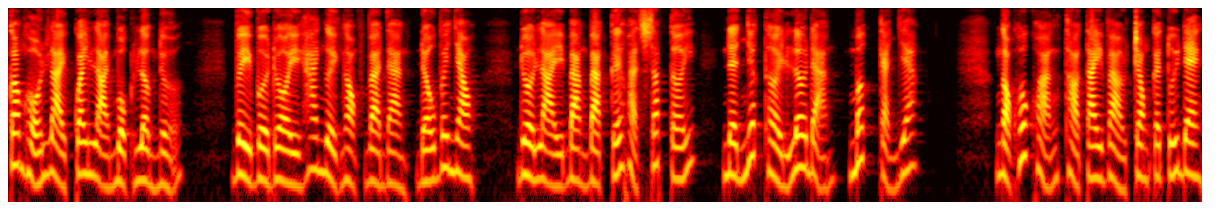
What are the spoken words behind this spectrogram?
con hổ lại quay lại một lần nữa. Vì vừa rồi hai người Ngọc và Đàn đấu với nhau, rồi lại bàn bạc kế hoạch sắp tới, nên nhất thời lơ đảng, mất cảnh giác. Ngọc hốt hoảng thò tay vào trong cái túi đen,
